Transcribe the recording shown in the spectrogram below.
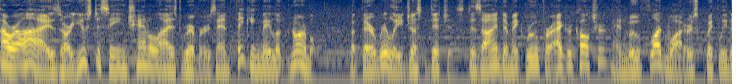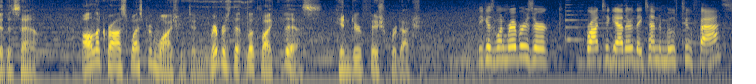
Our eyes are used to seeing channelized rivers and thinking they look normal, but they're really just ditches designed to make room for agriculture and move floodwaters quickly to the sound. All across western Washington, rivers that look like this hinder fish production. Because when rivers are brought together, they tend to move too fast.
